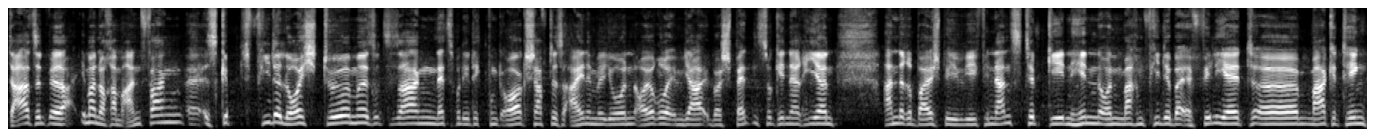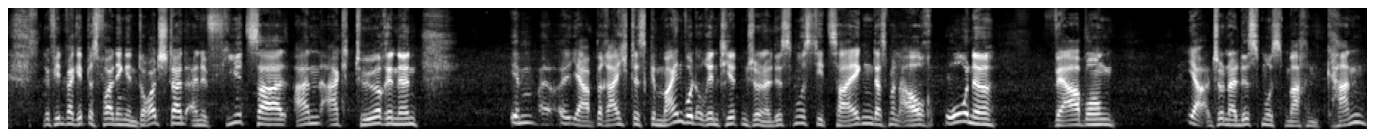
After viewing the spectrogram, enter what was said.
Da sind wir immer noch am Anfang. Äh, es gibt viele Leuchttürme sozusagen. Netzpolitik.org schafft es, eine Million Euro im Jahr über Spenden zu generieren. Andere Beispiele wie Finanztipp gehen hin und machen viel über Affiliate-Marketing. Auf jeden Fall gibt es vor allen Dingen in Deutschland eine Vielzahl an Akteurinnen, im äh, ja, Bereich des gemeinwohlorientierten Journalismus, die zeigen, dass man auch ohne Werbung ja, Journalismus machen kann.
